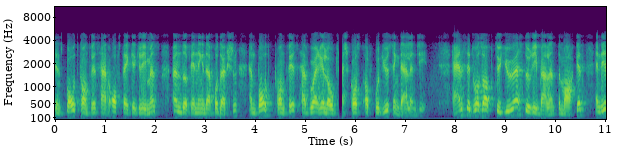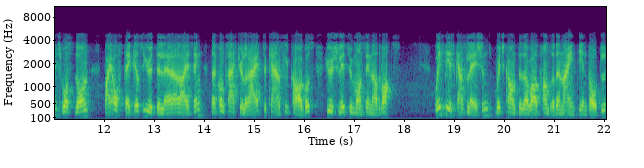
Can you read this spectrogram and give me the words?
since both countries have offtake agreements underpinning their production, and both countries have very low cash cost of producing the LNG. Hence, it was up to U.S. to rebalance the market, and this was done by off-takers utilizing their contractual right to cancel cargoes, usually two months in advance. With these cancellations, which counted about 190 in total,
